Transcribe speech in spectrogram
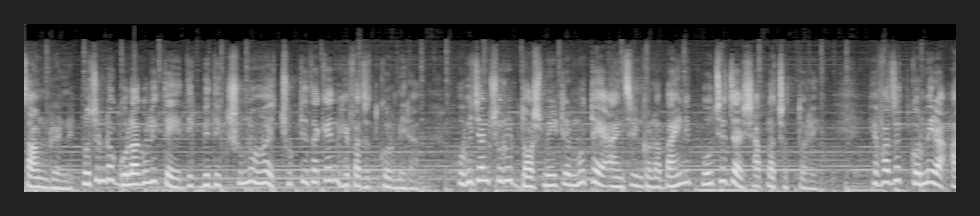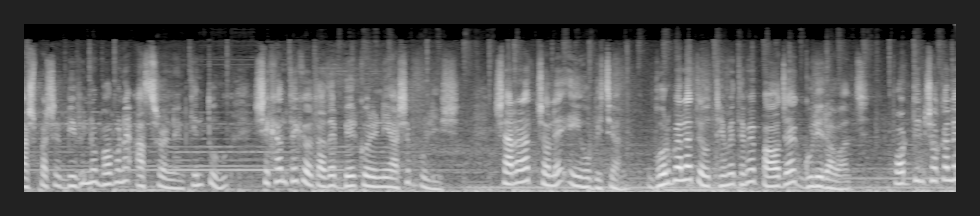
সাউন্ড গ্রেনেড। প্রচণ্ড গোলাগুলিতে দিকবিদিক শূন্য হয়ে ছুটতে থাকেন হেফাজত কর্মীরা। অভিযান শুরুর দশ মিনিটের মধ্যে আইনশৃঙ্খলা বাহিনী পৌঁছে যায় শাপলা চত্বরে। হেফাজত কর্মীরা আশপাশের বিভিন্ন ভবনে আশ্রয় নেন, কিন্তু সেখান থেকেও তাদের বের করে নিয়ে আসে পুলিশ। সারা রাত চলে এই অভিযান। ভোরবেলাতেও থেমে থেমে পাওয়া যায় গুলির আওয়াজ। পরদিন সকালে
